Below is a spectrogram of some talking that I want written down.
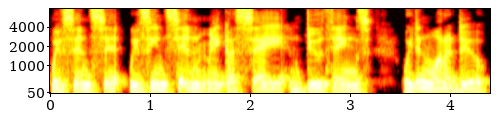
We've seen sin, we've seen sin make us say and do things we didn't want to do.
